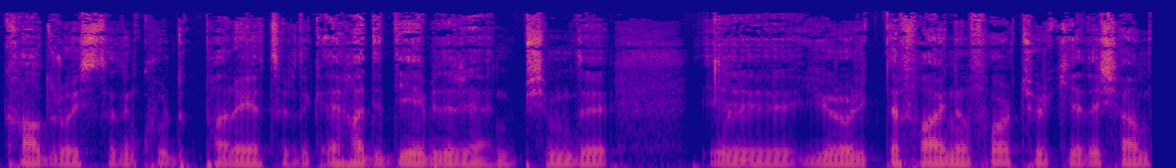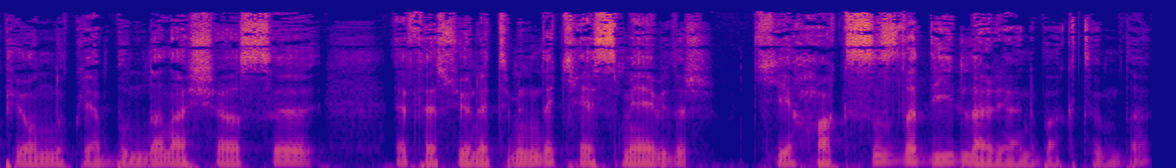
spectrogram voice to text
kadro istedin kurduk para yatırdık. E hadi diyebilir yani. Şimdi e, Euroleague'de Final Four Türkiye'de şampiyonluk. Yani bundan aşağısı Efes yönetiminde kesmeyebilir. Ki haksız da değiller yani baktığımda.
